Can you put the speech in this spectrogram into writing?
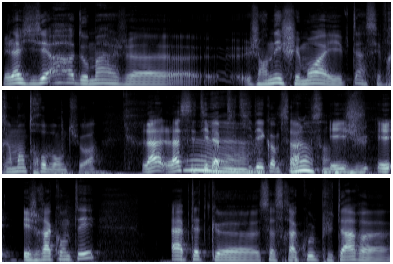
Et là, je disais, ah, dommage, euh, j'en ai chez moi et putain, c'est vraiment trop bon, tu vois. Là, là c'était la Ah, petite idée comme ça. malin, ça. Et, je, et, et je racontais, ah, peut-être que ça sera cool plus tard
